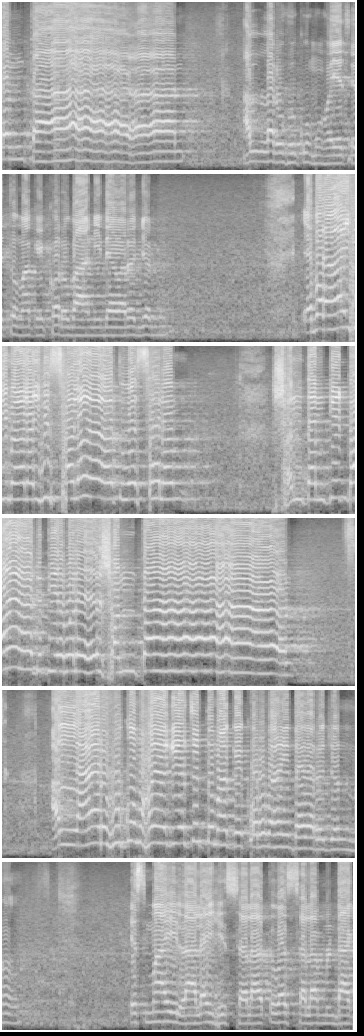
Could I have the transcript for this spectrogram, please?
সন্তান আল্লাহর হুকুম হয়েছে তোমাকে কোরবানি দেওয়ার জন্য। এবার ইব্রাহিম আলাইহিস সালাতু সালাম সন্তানকে ডাক দিয়ে বলে, সন্তান, আল্লাহর হুকুম হয়ে গিয়েছে তোমাকে কোরবানি দেওয়ার জন্য। ইসমাইল আলাইহিস সালাম ডাক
